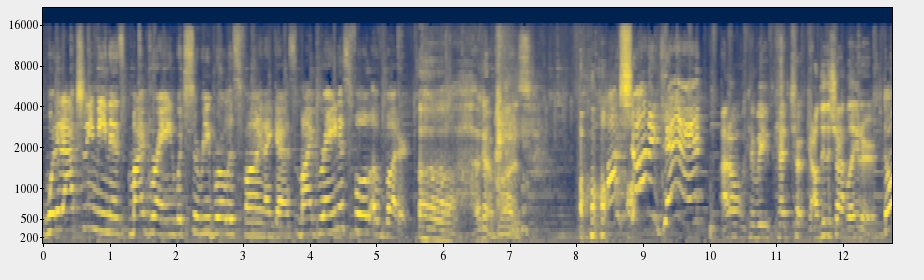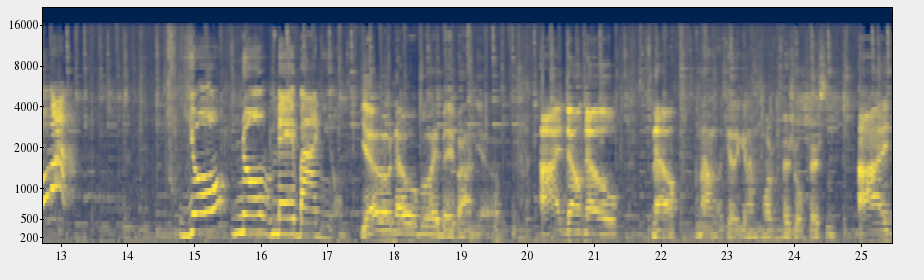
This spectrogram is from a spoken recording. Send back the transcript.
What it actually mean is my brain, which cerebral is fine, I guess. My brain is full of butter. Ugh, I got a buzz. A shot again! I don't. Can we catch? I'll do the shot later. Toma! Yo no me baño. Yo, no boy, babe on yo. I don't know. No, I'm not looking at it again. I'm more of a visual person. I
